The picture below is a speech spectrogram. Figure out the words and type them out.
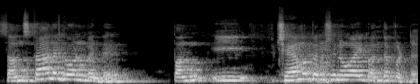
സംസ്ഥാന ഗവൺമെന്റ് ഈ ക്ഷേമ പെൻഷനുമായി ബന്ധപ്പെട്ട്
